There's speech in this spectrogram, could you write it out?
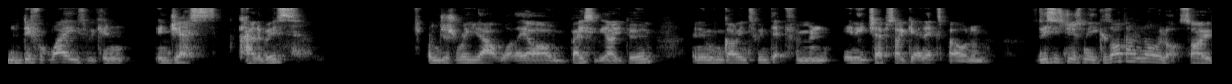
the different ways we can ingest cannabis and just read out what they are and basically how you do them and then we can go into in depth them and in each episode get an expert on them. This is just me because I don't know a lot. So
